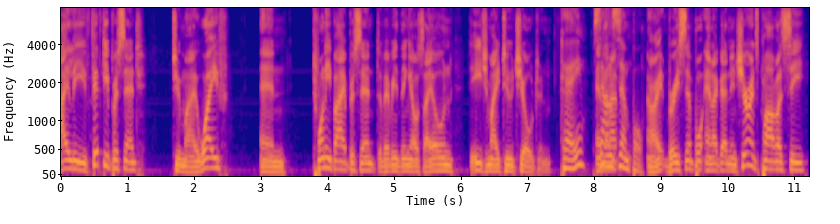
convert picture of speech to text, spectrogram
I leave 50% to my wife and 25% of everything else I own to each of my two children. Okay. Sounds simple. All right, very simple. And I've got an insurance policy,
